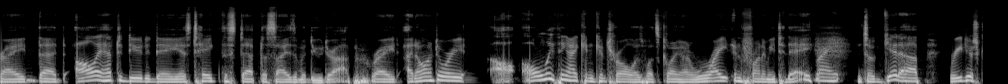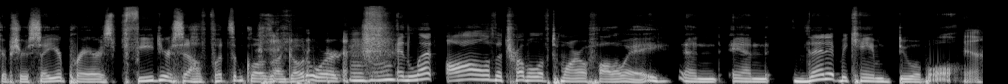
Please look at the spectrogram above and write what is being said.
right Mhm. that all i have to do today is take the step the size of a dewdrop right i don't have to worry all, only thing i can control is what's going on right in front of me today right. and so get up read your scriptures say your prayers feed yourself put some clothes on go to work Mhm. and let all of the trouble of tomorrow fall away and and then it became doable Yeah.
